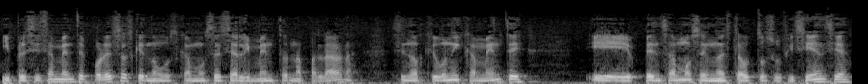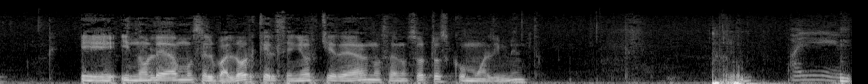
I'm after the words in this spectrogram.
Y precisamente por eso es que no buscamos ese alimento en la palabra, sino que únicamente eh, pensamos en nuestra autosuficiencia, y no le damos el valor que el Señor quiere darnos a nosotros como alimento. Hay,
